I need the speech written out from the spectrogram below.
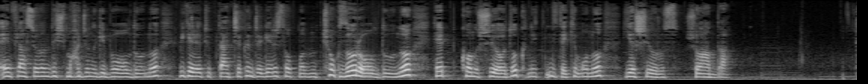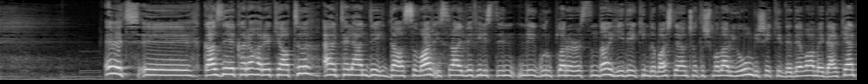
enflasyonun diş macunu gibi olduğunu, bir kere tüpten çıkınca geri sokmanın çok zor olduğunu hep konuşuyorduk. Nitekim onu yaşıyoruz şu anda. Evet, e, Gazze'ye kara harekatı ertelendi iddiası var. İsrail ve Filistinli gruplar arasında 7 Ekim'de başlayan çatışmalar yoğun bir şekilde devam ederken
